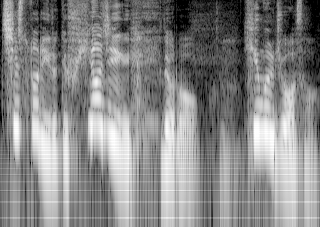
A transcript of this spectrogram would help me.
칫솔이 이렇게 휘어지도록 힘을 주어서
